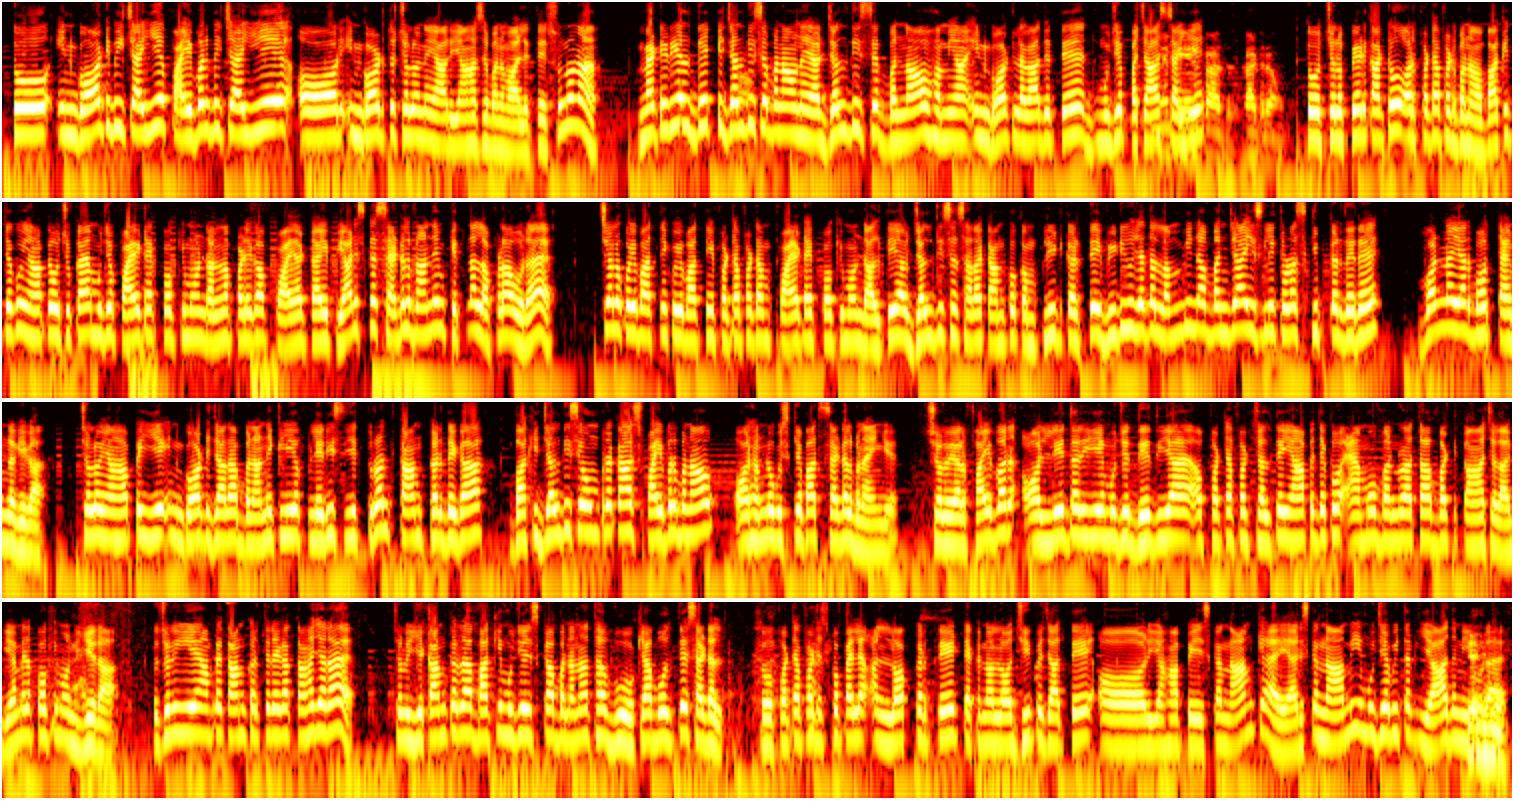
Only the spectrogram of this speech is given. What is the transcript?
तो इनगॉट भी चाहिए फाइबर भी चाहिए और इनगॉट तो चलो ना यार यहाँ से बनवा लेते हैं। सुनो ना मटेरियल देख के जल्दी से बनाओ ना यार जल्दी से बनाओ हम यहाँ इनगॉट लगा देते हैं मुझे पचास चाहिए। काट काट रहा हूँ। तो चलो पेड़ काटो और फटाफट बनाओ। बाकी देखो, यहाँ पे हो चुका है, मुझे फायर टाइप पॉकीमोन डालना पड़ेगा फायर टाइप यार, इसका सैडल बनाने में कितना लफड़ा हो रहा है। चलो, कोई बात नहीं, कोई बात नहीं, फटाफट हम फायर टाइप पॉकीमोन डालते हैं और जल्दी से सारा काम को कंप्लीट करते वीडियो ज़्यादा लंबी ना बन जाए, इसलिए थोड़ा स्किप कर दे रहे वरना यार बहुत टाइम लगेगा। चलो, यहाँ पे ये इनगॉट जा रहा बनाने के लिए फ्लेरिस ये तुरंत काम कर देगा। बाकी जल्दी से ओम प्रकाश फाइबर बनाओ और हम लोग उसके बाद सैडल बनाएँगे। चलो यार फाइबर और लेदर ये मुझे दे दिया अब फटाफट चलते यहाँ पे देखो एमओ बन रहा था बट कहाँ चला गया? मेरा पॉकीमोन ये रहा। तो चलो ये यहाँ पे काम करते रहेगा। कहाँ जा रहा है? चलो ये काम कर रहा है। बाकी मुझे इसका बनाना था वो क्या बोलते हैं? सैडल तो फटाफट इसको पहले अनलॉक करते टेक्नोलॉजी पे जाते और यहाँ पे इसका नाम क्या है यार? इसका नाम ही मुझे अभी तक याद नहीं हो रहा है।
